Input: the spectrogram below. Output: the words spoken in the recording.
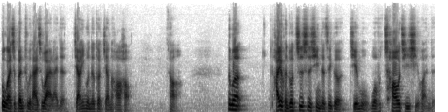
不管是本土的还是外来的，讲英文的都讲得好好。好，那么还有很多知识性的这个节目，我超级喜欢的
